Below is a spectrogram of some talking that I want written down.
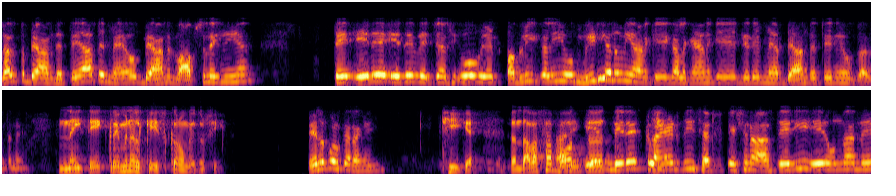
ਗਲਤ ਬਿਆਨ ਦਿੱਤੇ ਆ ਤੇ ਮੈਂ ਉਹ ਬਿਆਨ ਵਾਪਸ ਲੈਣੀ ਆ। ਤੇ ਇਹਦੇ ਇਹਦੇ ਵਿੱਚ ਅਸੀਂ ਉਹ ਪਬਲਿਕਲੀ ਉਹ ਮੀਡੀਆ ਨੂੰ ਵੀ ਆਣ ਕੇ ਇਹ ਗੱਲ ਕਹਿਣਗੇ ਜਿਹੜੇ ਮੈਂ ਬਿਆਨ ਦਿੱਤੇ ਨੇ ਉਹ ਗਲਤ ਨੇ। ਨਹੀਂ ਤੇ ਕ੍ਰਿਮੀਨਲ ਕੇਸ ਕਰੋਗੇ ਤੁਸੀਂ। ਬਿਲਕੁਲ ਕਰਾਂਗੇ ਜੀ। ਠੀਕ ਹੈ। ਰੰਦਾਵਾ ਸਾਹਿਬ ਬਹੁਤ ਮੇਰੇ ਕਲਾਇੰਟ ਦੀ ਸਰਟੀਫਿਕੇਸ਼ਨ ਵਾਸਤੇ ਜੀ ਇਹ ਉਹਨਾਂ ਨੇ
